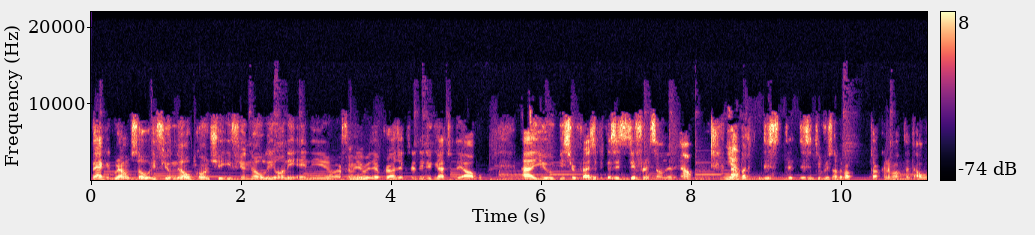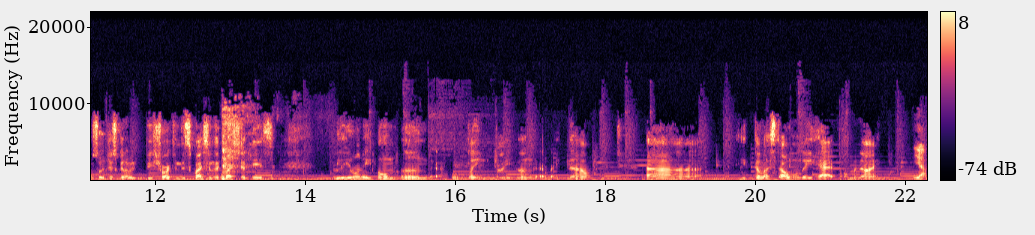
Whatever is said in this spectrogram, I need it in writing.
background. So if you know Conti, if you know Lione, and you are familiar Mhm. with their project, and then you got to the album, uh, you'll be surprised because it's different sounding now. Yeah. Uh, but this this interview is not about talking about that album, so just gonna be short in this question. The question is, Lione on Angra, playing by Angra right now, uh, the last album they had, Omanai, yeah.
